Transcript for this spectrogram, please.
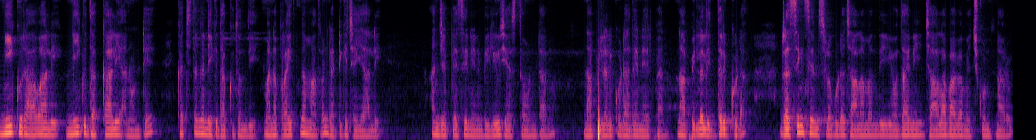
నీకు రావాలి నీకు దక్కాలి అని ఉంటే ఖచ్చితంగా నీకు దక్కుతుంది. మన ప్రయత్నం మాత్రం గట్టిగా చేయాలి అని చెప్పేసి నేను బిలీవ్ చేస్తూ ఉంటాను. నా పిల్లలకు కూడా అదే నేర్పాను. నా పిల్లలు ఇద్దరికి కూడా డ్రెస్సింగ్ సెన్స్లో కూడా చాలామంది యోధాని చాలా బాగా మెచ్చుకుంటున్నారు.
